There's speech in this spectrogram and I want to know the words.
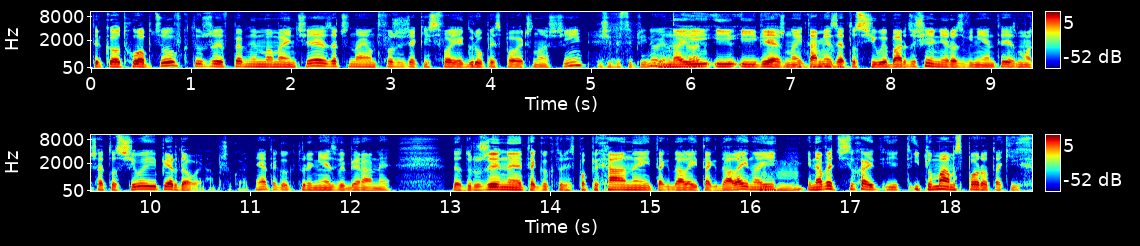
tylko od chłopców, którzy w pewnym momencie zaczynają tworzyć jakieś swoje grupy społeczności. I się dyscyplinują. No tak? i, i, i wiesz, no i tam jest mhm. etos siły bardzo silnie rozwinięty, jest masz etos siły i pierdoły na przykład, nie? Tego, który nie jest wybierany do drużyny, tego, który jest popychany i tak dalej, i tak dalej. No mhm. i, i nawet, słuchaj, i, i, tu mam sporo takich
